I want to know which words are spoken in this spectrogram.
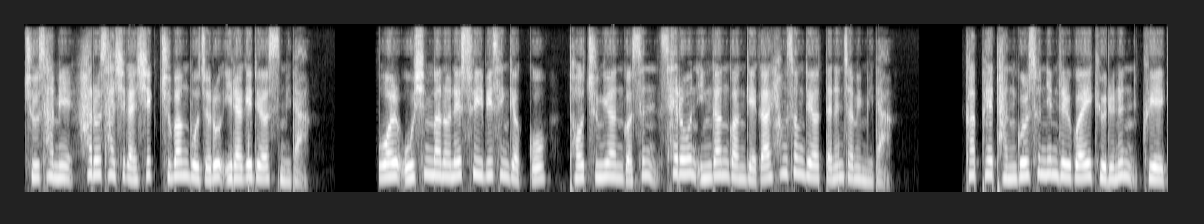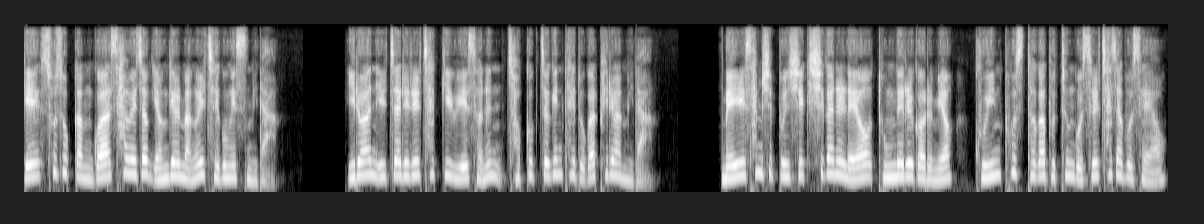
주 3일 하루 4시간씩 주방 보조로 일하게 되었습니다. 월 50만 원의 수입이 생겼고 더 중요한 것은 새로운 인간관계가 형성되었다는 점입니다. 카페 단골 손님들과의 교류는 그에게 소속감과 사회적 연결망을 제공했습니다. 이러한 일자리를 찾기 위해서는 적극적인 태도가 필요합니다. 매일 30분씩 시간을 내어 동네를 걸으며 구인 포스터가 붙은 곳을 찾아보세요.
